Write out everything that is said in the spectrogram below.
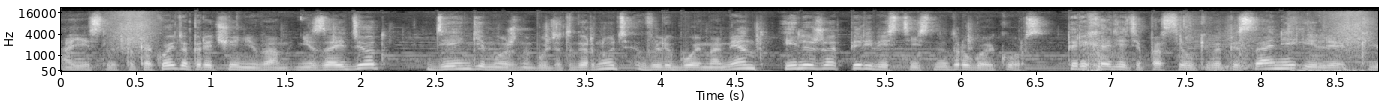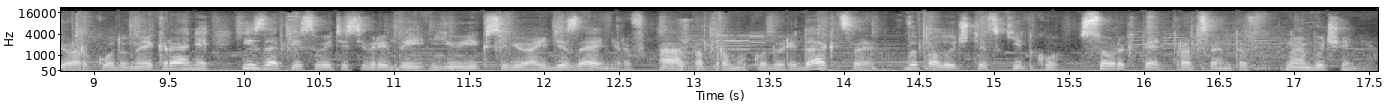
а если по какой-то причине вам не зайдет, деньги можно будет вернуть в любой момент или же перевестись на другой курс. Переходите по ссылке в описании или QR-коду на экране и записывайтесь в ряды UX UI дизайнеров, а по промокоду «Редакция» вы получите скидку 45% на обучение.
